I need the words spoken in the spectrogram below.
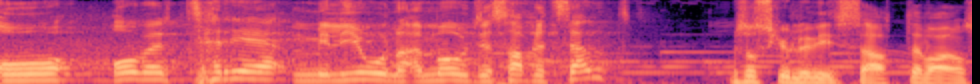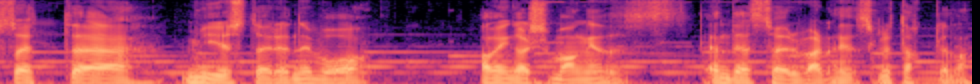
Og over tre millioner emojis har blitt sendt. Så skulle det vise seg at det var også et uh, mye større nivå av engasjementet enn det serverne skulle takle. da.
